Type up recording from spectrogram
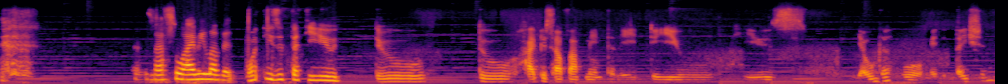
That's why we love it. what is it that you do to hype yourself up mentally? Do you use yoga or meditation?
